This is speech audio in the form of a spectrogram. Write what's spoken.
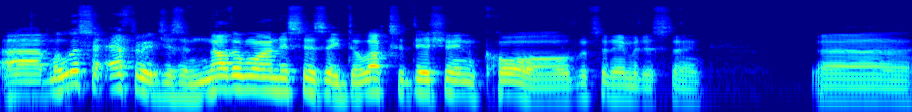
Uh, Melissa Etheridge is another one. This is a deluxe edition called, what's the name of this thing? Uh,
